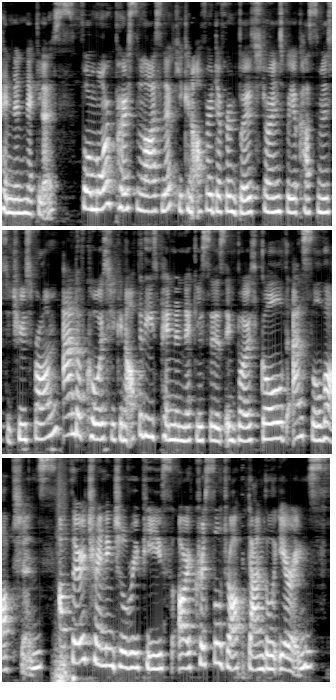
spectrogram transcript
pendant necklace. For a more personalized look, you can offer different birthstones for your customers to choose from. And of course, you can offer these pendant necklaces in both gold and silver options. Our third trending jewelry piece are crystal drop dangle earrings.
